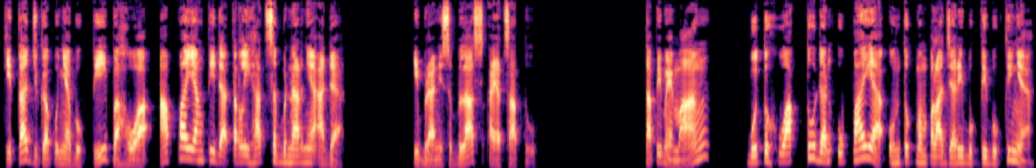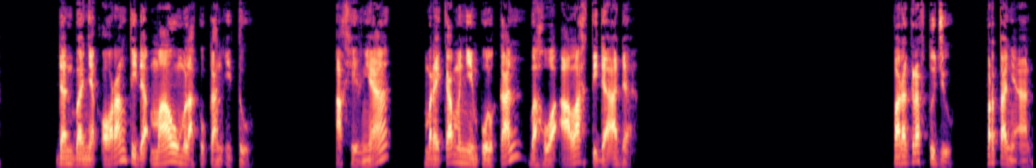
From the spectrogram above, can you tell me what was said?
Kita juga punya bukti bahwa apa yang tidak terlihat sebenarnya ada. Ibrani 11 ayat 1. Tapi memang butuh waktu dan upaya untuk mempelajari bukti-buktinya, dan banyak orang tidak mau melakukan itu. Akhirnya, mereka menyimpulkan bahwa Allah tidak ada. Paragraf 7. Pertanyaan.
